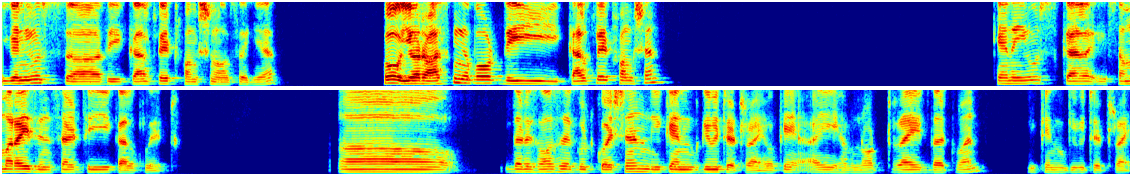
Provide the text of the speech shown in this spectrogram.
you can use uh, the calculate function also here. Oh, you're asking about the calculate function? Can I use cal summarize inside the calculate? Uh, that is also a good question. You can give it a try. Okay, I have not tried that one. You can give it a try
